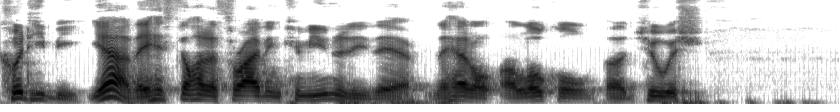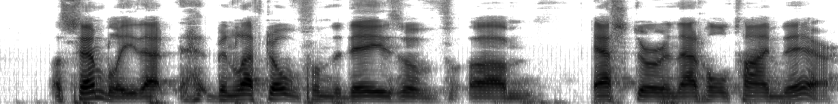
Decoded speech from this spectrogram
Could he be? Yeah, they still had a thriving community there. They had a, a local uh, Jewish assembly that had been left over from the days of um, Esther and that whole time there.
